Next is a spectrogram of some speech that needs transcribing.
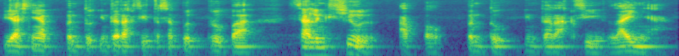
Biasanya bentuk interaksi tersebut berupa saling siul atau bentuk interaksi lainnya.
